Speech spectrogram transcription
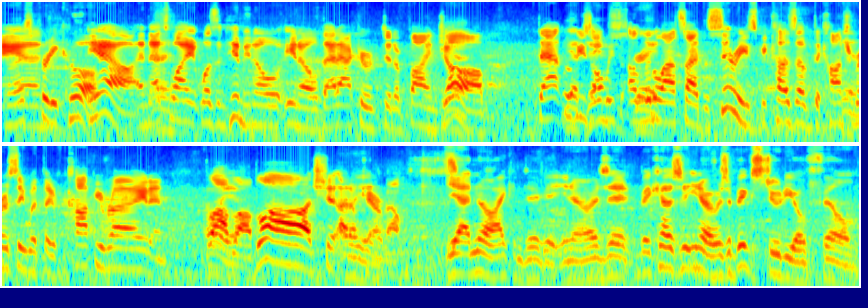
And, that's pretty cool. Yeah, and that's Yeah. why it wasn't him. You know, you know that actor did a fine job. That movie's James always a little outside the series because of the controversy with the copyright and blah Oh, yeah. blah blah and shit. I Oh, don't yeah. care about. Yeah, no, I can dig it. You know, is it because you know it was a big studio film,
